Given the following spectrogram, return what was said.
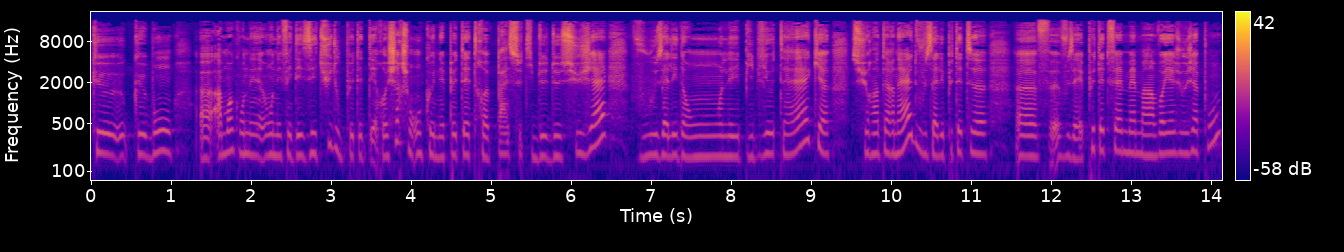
que, que bon, à moins qu'on ait, on ait fait des études ou peut-être des recherches, on connaît peut-être pas ce type de, de sujet. Vous allez dans les bibliothèques, sur Internet, vous allez peut-être, vous avez peut-être fait même un voyage au Japon?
